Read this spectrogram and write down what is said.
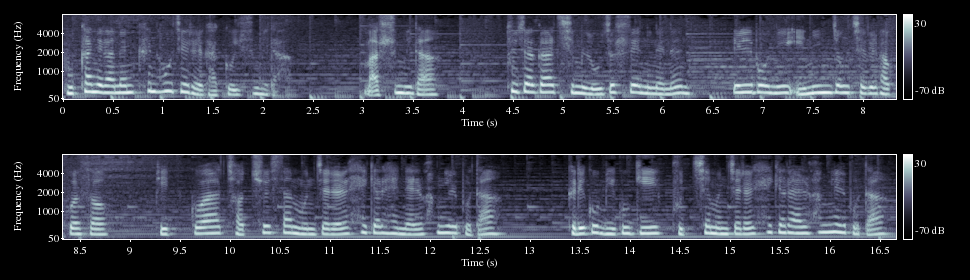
북한이라는 큰 호재를 갖고 있습니다. 맞습니다. 투자가 짐 로저스의 눈에는 일본이 이민 정책을 바꿔서 빚과 저출산 문제를 해결해낼 확률보다 그리고 미국이 부채 문제를 해결할 확률보다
